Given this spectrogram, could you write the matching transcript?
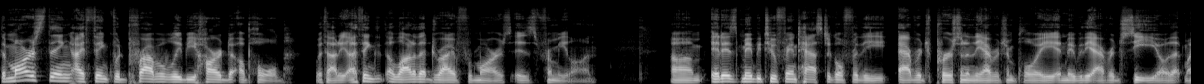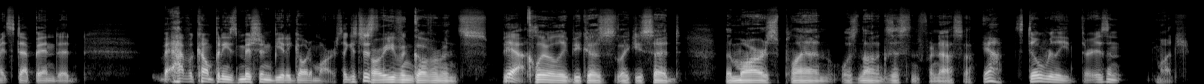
the Mars thing, I think, would probably be hard to uphold without. I think a lot of that drive for Mars is from Elon. Um, it is maybe too fantastical for the average person and the average employee and maybe the average CEO that might step in to have a company's mission be to go to Mars. Like it's just or even governments. Yeah, clearly because, like you said, the Mars plan was non-existent for NASA. Yeah, still really there isn't much,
